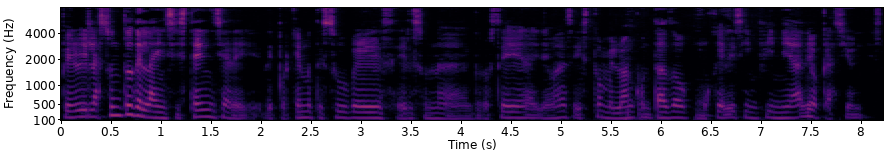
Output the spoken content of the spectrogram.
pero el asunto de la insistencia de, de, por qué no te subes eres una grosera y demás esto me lo han contado mujeres infinidad de ocasiones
